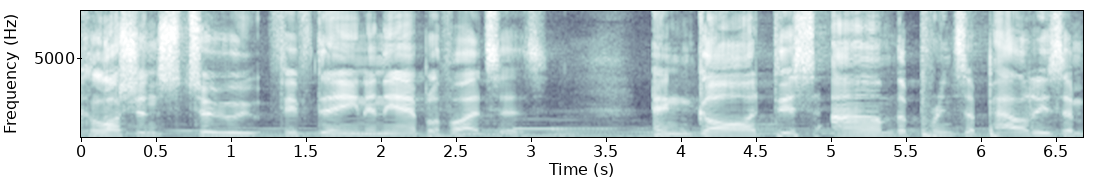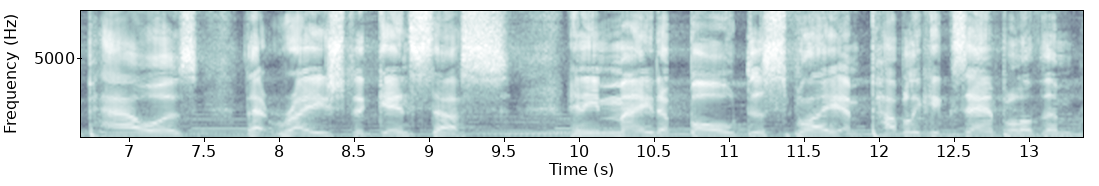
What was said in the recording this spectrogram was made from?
Colossians 2:15 in the amplified says, "And God disarmed the principalities and powers that raged against us, and he made a bold display and public example of them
